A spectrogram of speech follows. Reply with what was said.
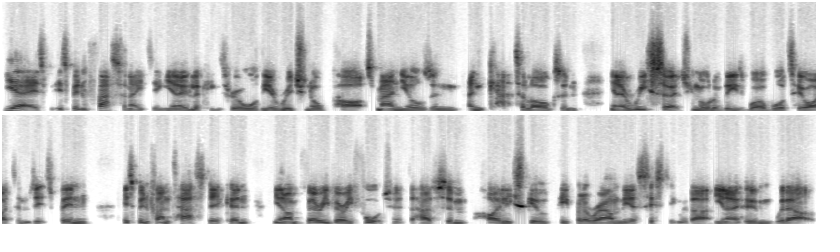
yeah, it's it's been fascinating. You know, looking through all the original parts manuals and and catalogs, and you know, researching all of these World War II items. It's been it's been fantastic, and you know, I'm very very fortunate to have some highly skilled people around me assisting with that. You know, whom without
